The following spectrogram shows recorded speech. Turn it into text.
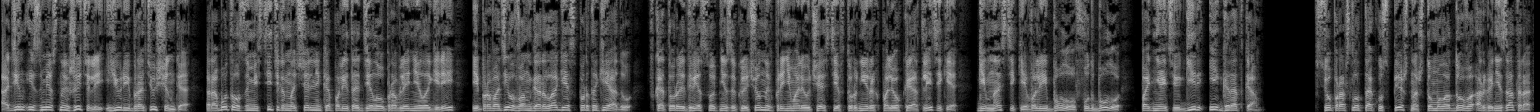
Один из местных жителей, Юрий Братющенко, работал заместителем начальника политотдела управления лагерей и проводил в Ангарлаге спартакиаду, в которой две сотни заключенных принимали участие в турнирах по легкой атлетике, гимнастике, волейболу, футболу, поднятию гирь и городкам. Все прошло так успешно, что молодого организатора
